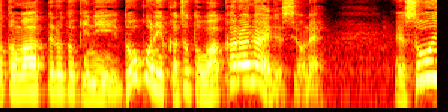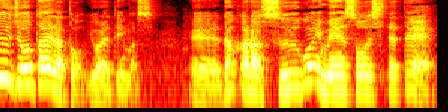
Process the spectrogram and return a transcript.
ーっと回ってる時に、どこに行くかちょっとわからないですよね。そういう状態だと言われています。えだからすごい迷走してて、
